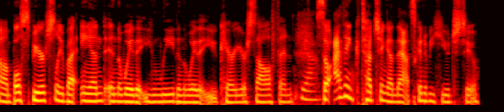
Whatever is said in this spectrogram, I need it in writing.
um, both spiritually, but and in the way that you lead and the way that you carry yourself. And Yeah. so I think touching on that's going to be huge too,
